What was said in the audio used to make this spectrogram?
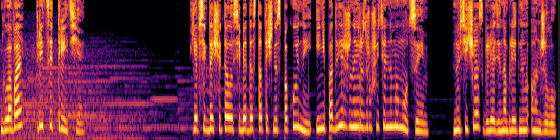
Глава 33. Я всегда считала себя достаточно спокойной и не подверженной разрушительным эмоциям. Но сейчас, глядя на бледную Анжелу,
